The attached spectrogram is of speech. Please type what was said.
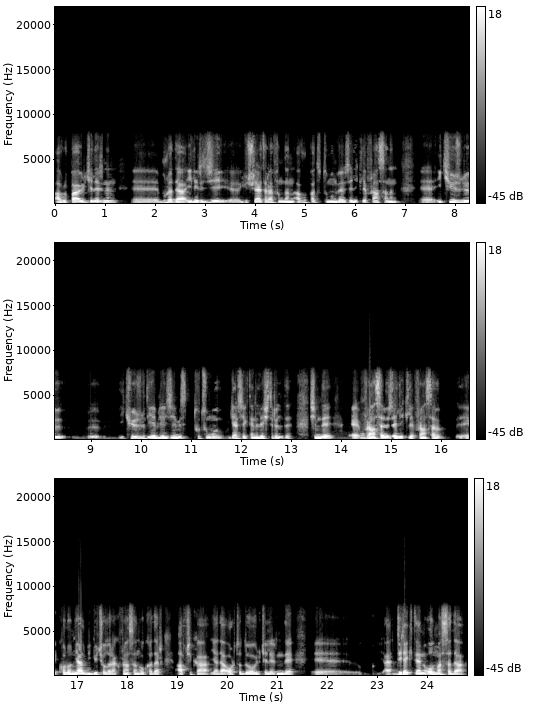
Avrupa ülkelerinin e, burada ilerici e, güçler tarafından Avrupa tutumun ve özellikle Fransa'nın e, iki yüzlü e, iki yüzlü diyebileceğimiz tutumu gerçekten eleştirildi. Şimdi e, Fransa özellikle Fransa e, kolonyal bir güç olarak Fransa'nın o kadar Afrika ya da Orta Doğu ülkelerinde e, direkten olmasa da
